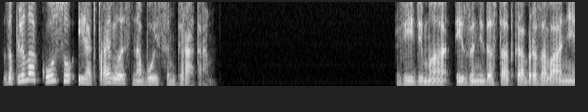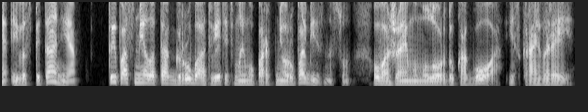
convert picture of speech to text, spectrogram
заплела косу и отправилась на бой с императором. «Видимо, из-за недостатка образования и воспитания ты посмела так грубо ответить моему партнеру по бизнесу, уважаемому лорду Кагоа из Крайверей.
